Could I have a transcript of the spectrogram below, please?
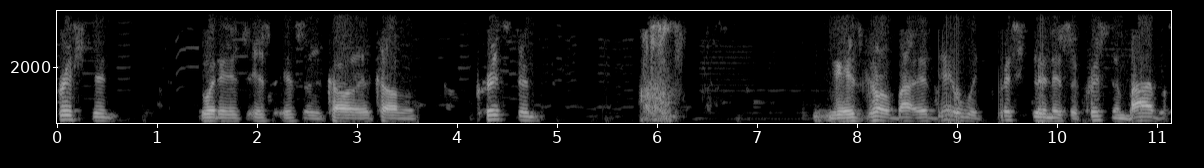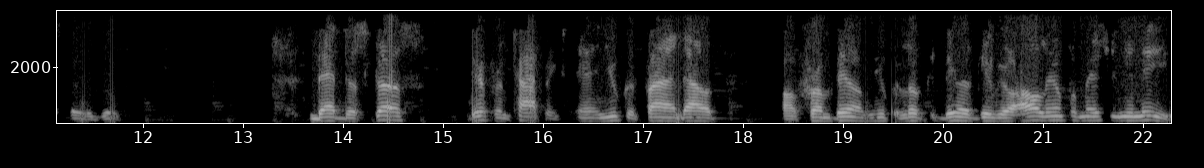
Christian, what is it's it's a called it's called Christian. It's called by a deal with Christian. It's a Christian Bible study group that discuss different topics, and you could find out uh, from them. You could look; they'll give you all the information you need.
